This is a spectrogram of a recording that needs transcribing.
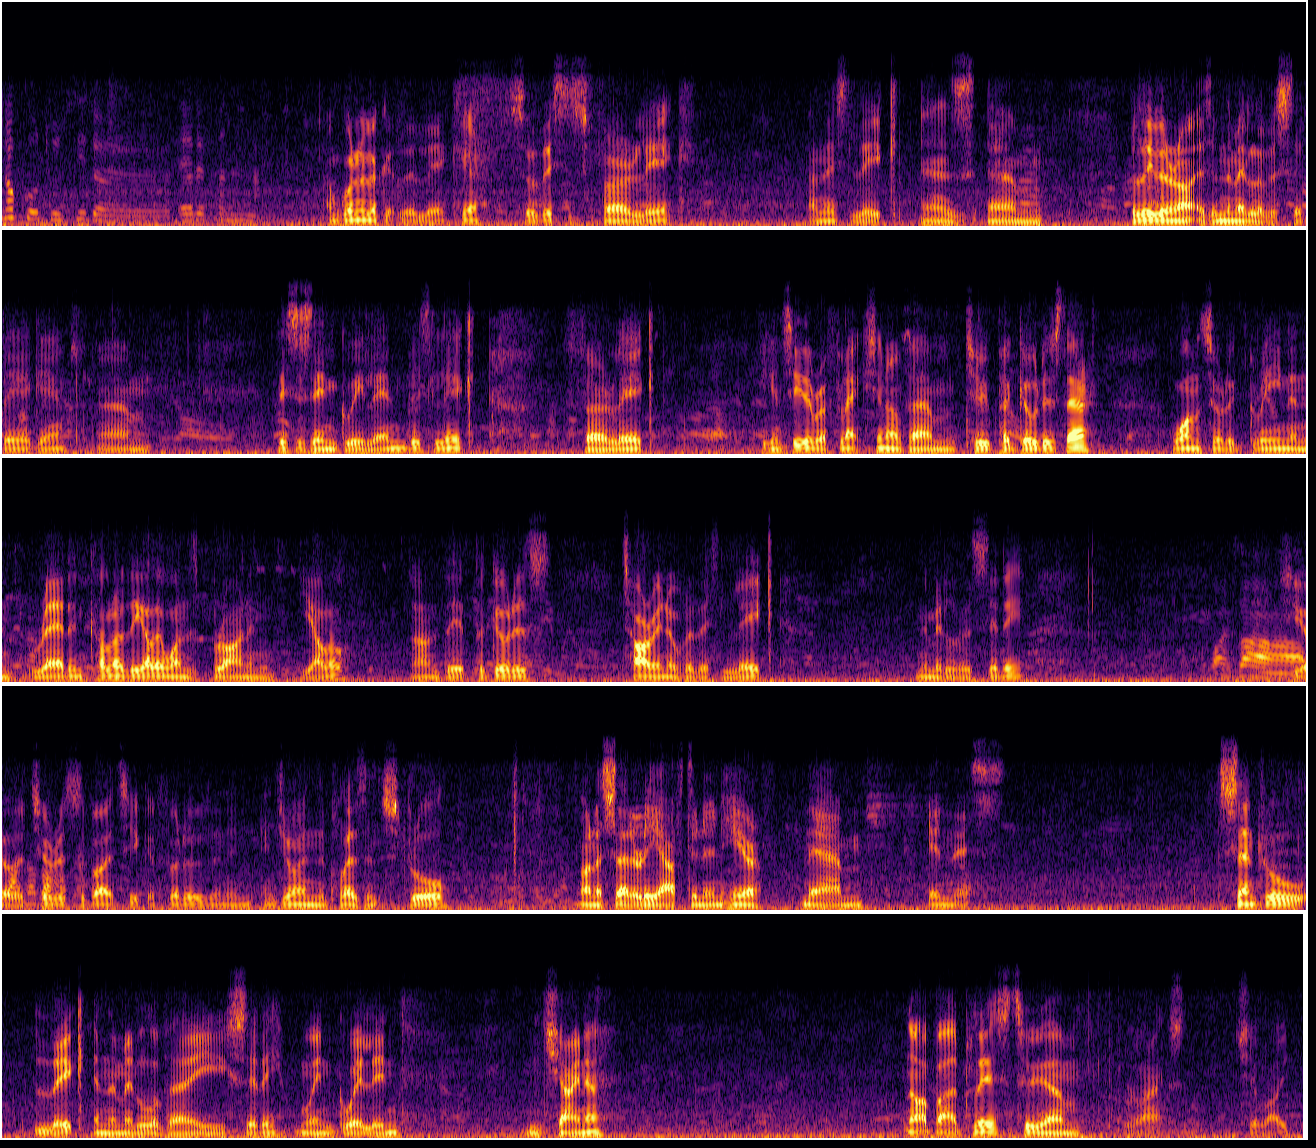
To see the elephant. I'm going to look at the lake here. So this is Fir Lake, and this lake is, um, believe it or not, is in the middle of a city again. Um, this is in Guilin, this lake, Fir Lake. You can see the reflection of um, two pagodas there. One sort of green and red in colour, the other one's brown and yellow. And the pagodas towering over this lake in the middle of the city. See other tourists about taking photos and en enjoying the pleasant stroll on a Saturday afternoon here um, in this central lake in the middle of a city in Guilin in China. Not a bad place to um, relax and chill out.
